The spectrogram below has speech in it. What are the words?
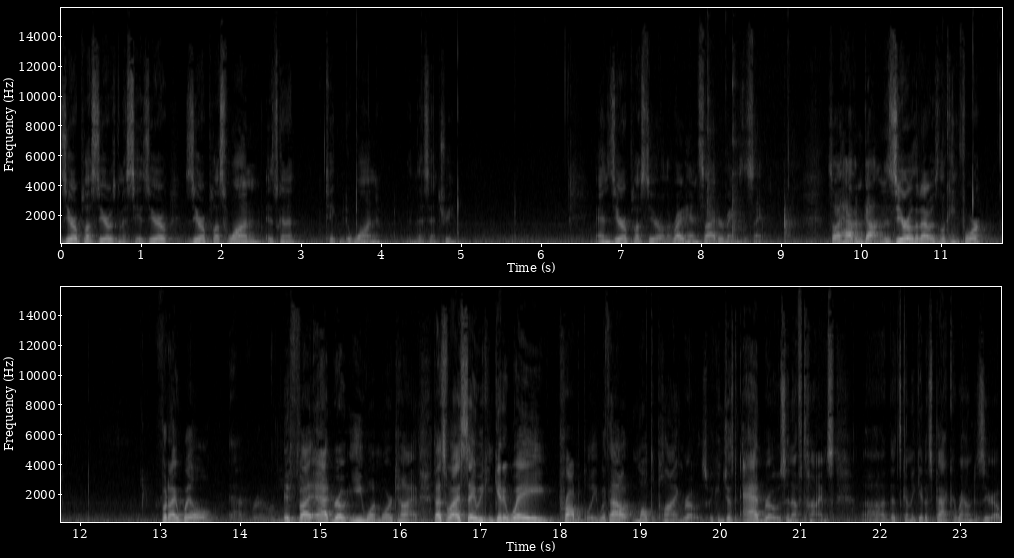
0 plus 0 is going to stay 0. 0 plus 1 is going to take me to 1 in this entry. And 0 plus 0 on the right-hand side remains the same. So I haven't gotten the 0 that I was looking for, but I will if I add row E one more time. That's why I say we can get away probably without multiplying rows. We can just add rows enough times. Uh, that's going to get us back around to 0.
